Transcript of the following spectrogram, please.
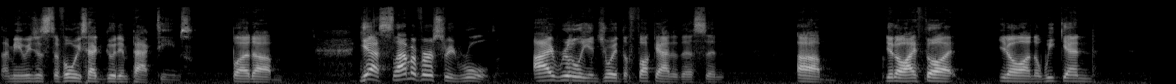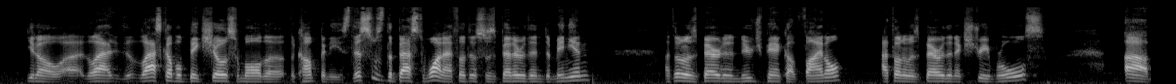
I mean, we just have always had good Impact teams. But um, yeah, Slammiversary ruled. I really enjoyed the fuck out of this, and um, you know, I thought, you know, on the weekend, you know, uh, the, last, last couple big shows from all the the companies, this was the best one. I thought this was better than Dominion. I thought it was better than the New Japan Cup final. I thought it was better than Extreme Rules. Um,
